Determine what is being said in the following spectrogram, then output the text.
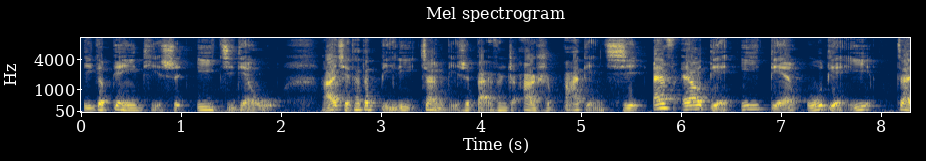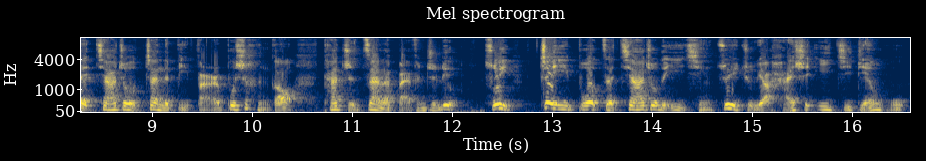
一个变异体是一级点五，而且它的比例占比是百分之二十八点七，FL 点一点五点一。在加州占的比反而不是很高，它只占了百分之六。所以这一波在加州的疫情，最主要还是一级点五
